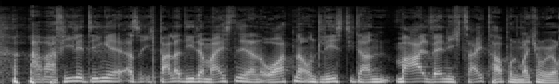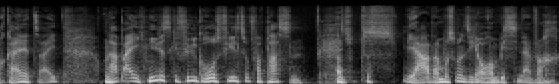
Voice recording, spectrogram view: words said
Aber viele Dinge, also ich baller die dann meistens in einen Ordner und lese die dann mal, wenn ich Zeit habe und manchmal habe ich auch keine Zeit und habe eigentlich nie das Gefühl, groß viel zu verpassen. Also das, ja, da muss man sich auch ein bisschen einfach,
